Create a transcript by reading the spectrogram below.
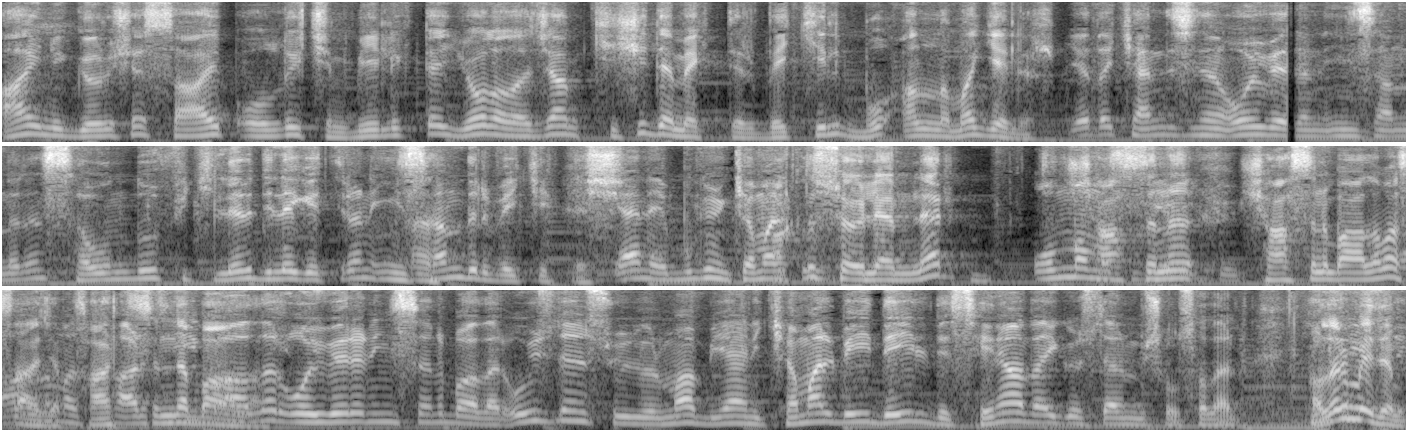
aynı görüşe sahip olduğu için birlikte yol alacağım kişi demektir. Vekil bu anlama gelir. Ya da kendisine oy veren insanların savunduğu fikirleri dile getiren insandır ha. vekil. Yani bugün Kemal Haklı Kılıç... söylemler olmaması şahsını gerekiyor. şahsını bağlamaz, bağlamaz sadece partisinde bağlar. bağlar. Oy veren insanı bağlar. O yüzden söylüyorum abi yani Kemal Bey değil de seni aday göstermiş olsalardı. Alır mıydım?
